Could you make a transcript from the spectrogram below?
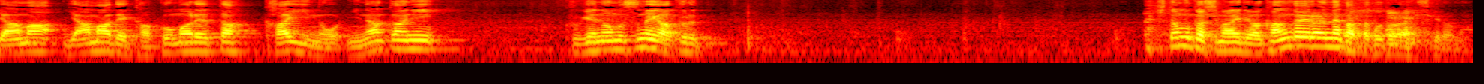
山山で囲まれた甲斐の田舎に公家の娘が来る。一昔前では考えられなかったことなんですけども。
